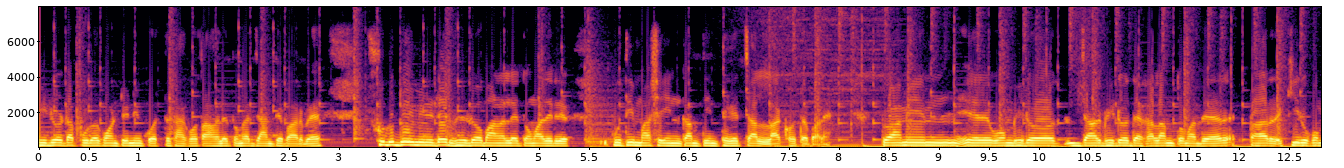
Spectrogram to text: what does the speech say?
ভিডিওটা পুরো কন্টিনিউ করতে থাকো, তাহলে তোমরা জানতে পারবে। শুধু দুই মিনিটের ভিডিও বানালে তোমাদের প্রতি মাসে ইনকাম তিন থেকে চার লাখ হতে পারে। তো আমি এরকম ভিডিও যার ভিডিও দেখালাম তোমাদের, তার কীরকম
